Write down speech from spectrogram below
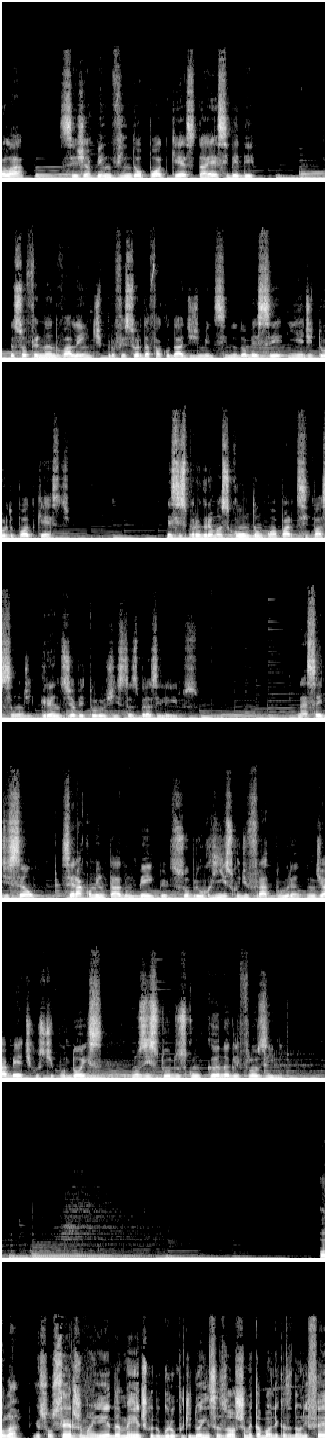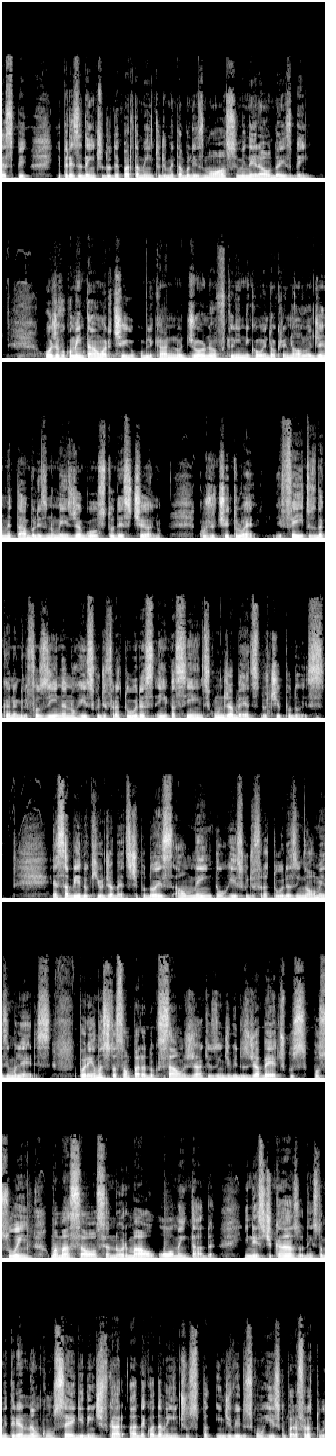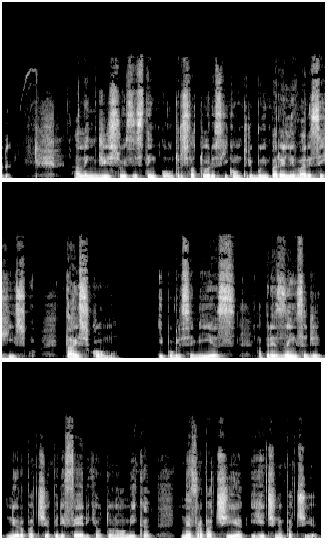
Olá, seja bem-vindo ao podcast da SBD. Eu sou Fernando Valente, professor da Faculdade de Medicina do ABC e editor do podcast. Esses programas contam com a participação de grandes diabetologistas brasileiros. Nessa edição, será comentado um paper sobre o risco de fratura em diabéticos tipo 2 nos estudos com canagliflozina. Olá, eu sou Sérgio Maeda, médico do Grupo de Doenças Osteometabólicas da Unifesp e presidente do Departamento de Metabolismo Ósseo e Mineral da SBEM. Hoje eu vou comentar um artigo publicado no Journal of Clinical Endocrinology and Metabolism no mês de agosto deste ano, cujo título é Efeitos da canaglifosina no risco de fraturas em pacientes com diabetes do tipo 2. É sabido que o diabetes tipo 2 aumenta o risco de fraturas em homens e mulheres. Porém, é uma situação paradoxal, já que os indivíduos diabéticos possuem uma massa óssea normal ou aumentada. E neste caso, a densitometria não consegue identificar adequadamente os indivíduos com risco para fratura. Além disso, existem outros fatores que contribuem para elevar esse risco, tais como hipoglicemias, a presença de neuropatia periférica autonômica, nefropatia e retinopatia.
